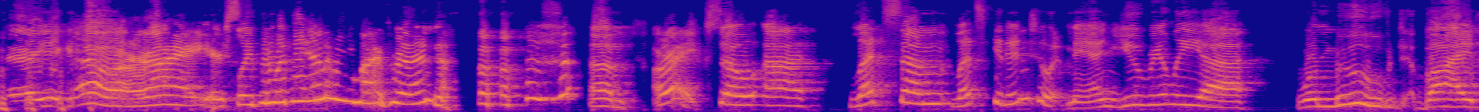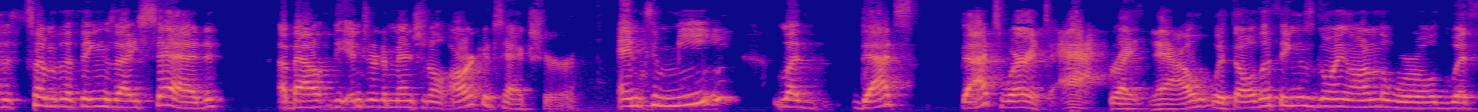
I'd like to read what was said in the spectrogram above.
there you go. All right, you're sleeping with the enemy, my friend. um, all right, so uh, let's um let's get into it, man. You really uh, were moved by the, some of the things I said about the interdimensional architecture and to me, like that's that's where it's at right now with all the things going on in the world with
